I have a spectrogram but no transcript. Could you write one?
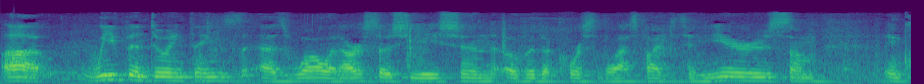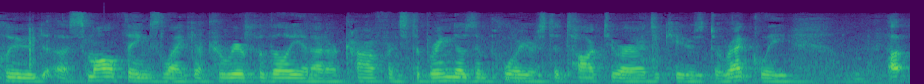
Uh, we've been doing things as well at our association over the course of the last five to ten years. Some include uh, small things like a career pavilion at our conference to bring those employers to talk to our educators directly. Uh,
